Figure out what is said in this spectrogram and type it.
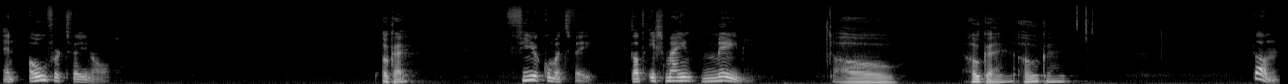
en over 2,5. Oké. 4,2. Dat is mijn maybe. Oh. Oké, oké. Dan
